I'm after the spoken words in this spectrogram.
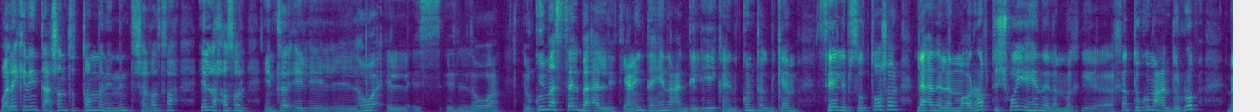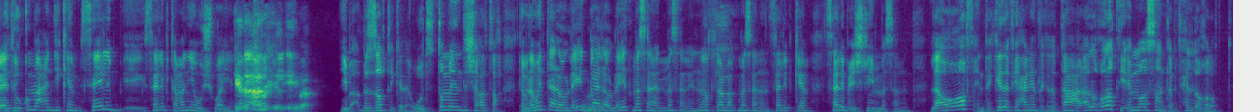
ولكن أنت عشان تطمن إن أنت شغال صح إيه اللي حصل؟ أنت ال- ال- ال- اللي هو ال- اللي هو القيمة السالبة قلت. يعني أنت هنا عند الإيه؟ كانت قيمتك بكام؟ سالب 16 لا أنا لما قربت شوية هنا لما اخدت قيمة عند الربع بقت القيمة عندي كام؟ سالب سالب 8 وشوية. كده ألغي الإيه بقى؟ يبقى بالظبط كده. وتطمن إن أنت شغال صح. طب لو أنت لو لقيت بقى لو لقيت مثلا مثلا هنا طلع لك مثلا سالب كام؟ سالب 20 مثلا. لا أقف. أنت كده في حاجة أنت كتبتها على الاقل غلط يا إما أصلا أنت بتحل غلط.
